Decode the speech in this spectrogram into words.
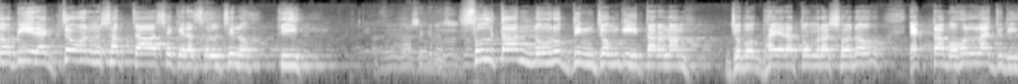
নবীর একজন সাচ্চা শেখ রাসূল ছিল। কি? সুলতান নুরউদ্দিন জঙ্গি তার নাম যুবক ভাইয়েরা, তোমরা শোনো, একটা মহল্লায় যদি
